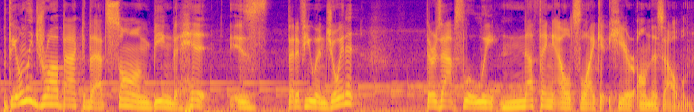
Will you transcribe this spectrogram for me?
But the only drawback to that song being the hit is that if you enjoyed it, there's absolutely nothing else like it here on this album.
